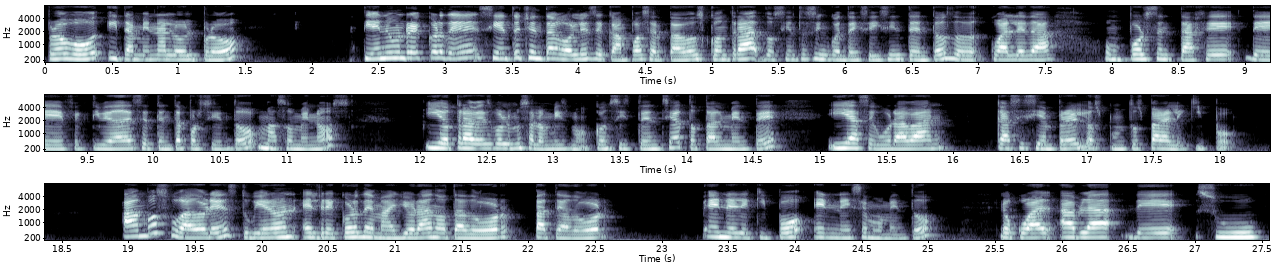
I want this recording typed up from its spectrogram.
Pro Bowl y también al All Pro. Tiene un récord de 180 goles de campo acertados contra 256 intentos, lo cual le da un porcentaje de efectividad de 70% más o menos. Y otra vez volvemos a lo mismo, consistencia totalmente y aseguraban casi siempre los puntos para el equipo. Ambos jugadores tuvieron el récord de mayor anotador, pateador en el equipo en ese momento, lo cual habla de su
